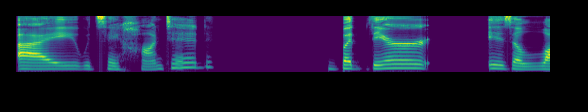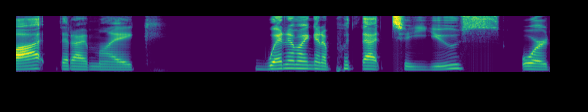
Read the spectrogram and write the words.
I would say haunted, but there is a lot that I'm like, when am I going to put that to use or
